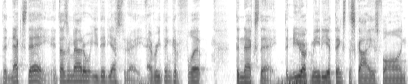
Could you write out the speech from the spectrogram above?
the next day. It doesn't matter what you did yesterday. Everything could flip the next day. The New York media thinks the sky is falling.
